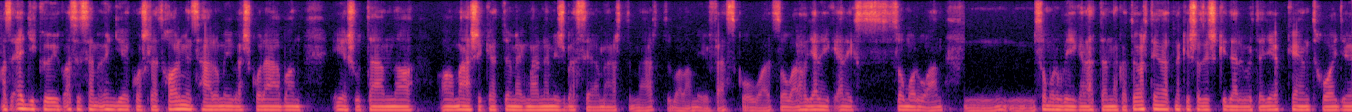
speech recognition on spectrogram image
az egyik őjük azt hiszem öngyilkos lett 33 éves korában, és utána a másik kettő meg már nem is beszél, mert, mert valami feszkó volt. Szóval, hogy elég, elég szomorúan, mm, szomorú vége lett ennek a történetnek, és az is kiderült egyébként, hogy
